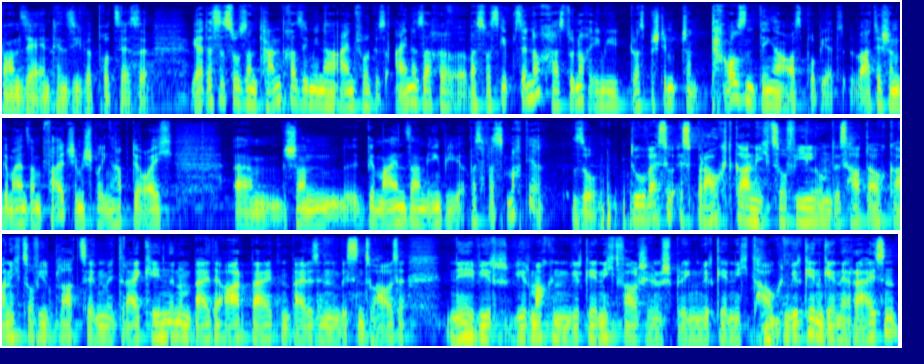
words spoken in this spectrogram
waren sehr intensive Prozesse. Ja, das ist so, so ein Tantra-Seminar, Einführung ist eine Sache. Was, was gibt's denn noch? Hast du noch irgendwie, du hast bestimmt schon tausend Dinge ausprobiert. Wart ihr schon gemeinsam Fallschirmspringen? Habt ihr euch ähm, schon gemeinsam irgendwie, was, was macht ihr so. Du weißt du, es braucht gar nicht so viel und es hat auch gar nicht so viel Platz. Eben mit drei Kindern und beide arbeiten, beide sind ein bisschen zu Hause. Nee, wir, wir machen, wir gehen nicht Fallschirmspringen, wir gehen nicht tauchen, wir gehen gerne reisen,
